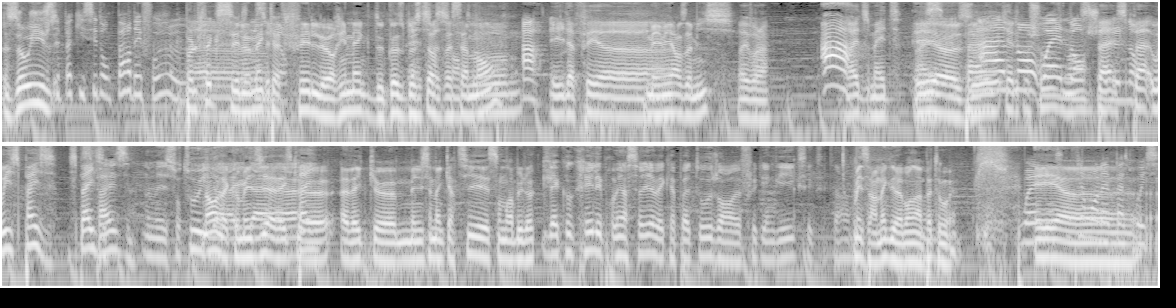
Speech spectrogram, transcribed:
Je sais pas qui c'est donc par défaut. je- Paul Feig, c'est le Euh, mec qui a fait le remake de Ghostbusters récemment. Ah. Et il a fait. euh, Mes meilleurs amis. Ouais, voilà. Ah Bridesmaids. Et Ouais. euh, The- Ah quelque non, chose, ouais, non oui, Spies. Spies. Spies Non, mais surtout, il non, a- la il comédie a- avec, euh, avec euh, Melissa McCarthy et Sandra Bullock. Il a co-créé les premières séries avec Apato, genre euh, Freaking Geeks, etc. Mais c'est un mec de la bande à pato, ouais. Ouais, et on l'aime pas trop ici.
